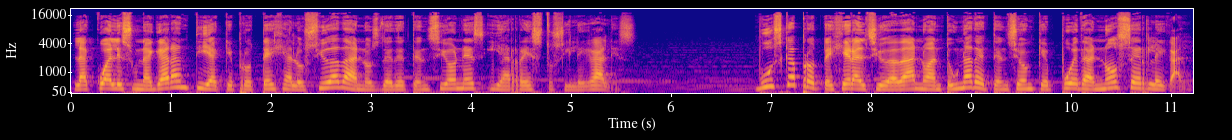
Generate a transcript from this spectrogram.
la cual es una garantía que protege a los ciudadanos de detenciones y arrestos ilegales. Busca proteger al ciudadano ante una detención que pueda no ser legal,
